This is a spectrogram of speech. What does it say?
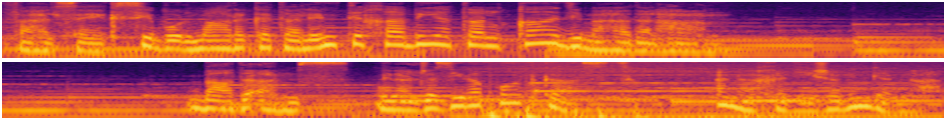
فهل سيكسب المعركة الانتخابية القادمة هذا العام؟ بعد أمس من الجزيرة بودكاست. أنا خديجة بن جنة.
